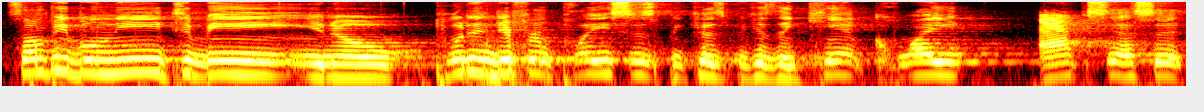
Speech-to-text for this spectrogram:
Some people need to be, you know, put in different places because, because they can't quite access it.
